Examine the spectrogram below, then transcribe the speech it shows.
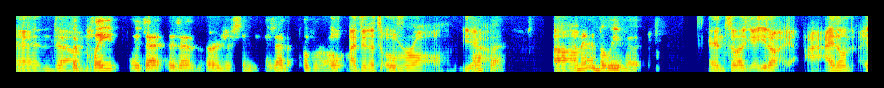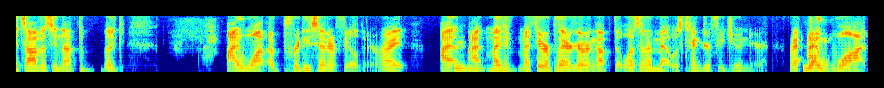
And the um, plate is that is that or just in, is that overall? Oh, I think that's overall. Yeah. Okay. Um, I mean, I believe it. and so like you know, I, I don't. It's obviously not the like. I want a pretty center fielder, right? I, I Mhm. my my favorite player growing up that wasn't a Met was Ken Griffey Jr. Right? I want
